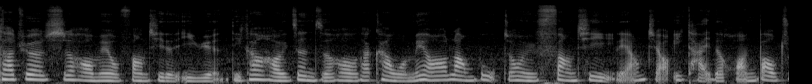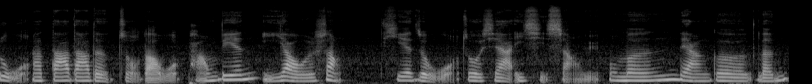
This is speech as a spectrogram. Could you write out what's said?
他却丝毫没有放弃的意愿。抵抗好一阵子后，他看我没有要让步，终于放弃，两脚一抬的环抱住我。他哒哒的走到我旁边，一跃而上，贴着我坐下，一起赏雨。我们两个人，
